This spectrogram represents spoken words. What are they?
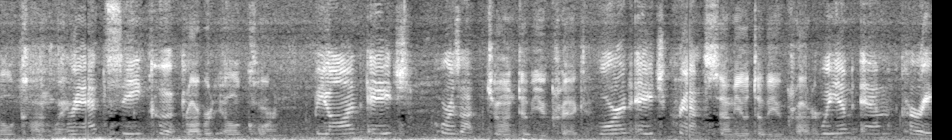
L. Conway. Grant C. Cook. Robert L. Korn. Beyond H. Corzot. John W. Craig. Warren H. Krim. Samuel W. Crowder. William M. Curry.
